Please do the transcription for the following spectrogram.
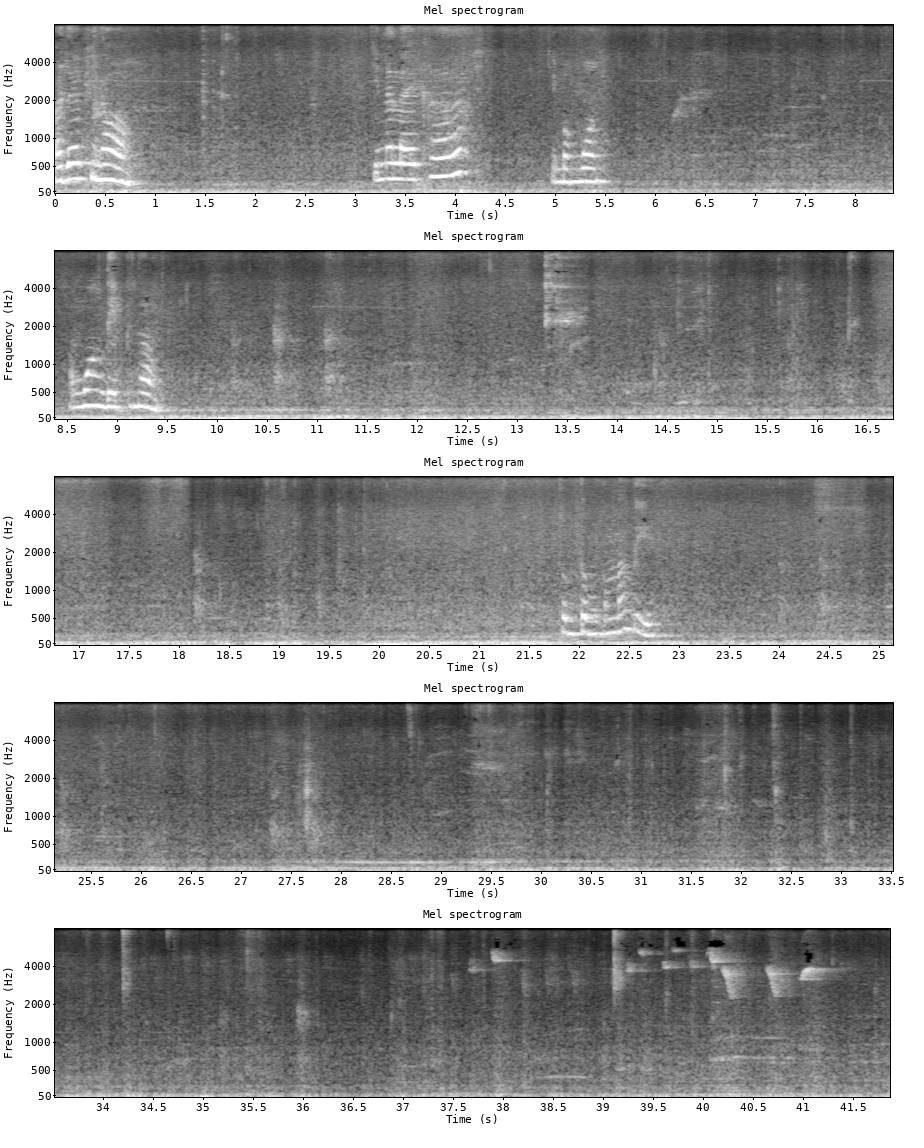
มาเด้อพี่น้อง กินอะไรคะ กินมะม่วงมะม่วงดิบพี่น้องตุ่มๆกำลังดี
